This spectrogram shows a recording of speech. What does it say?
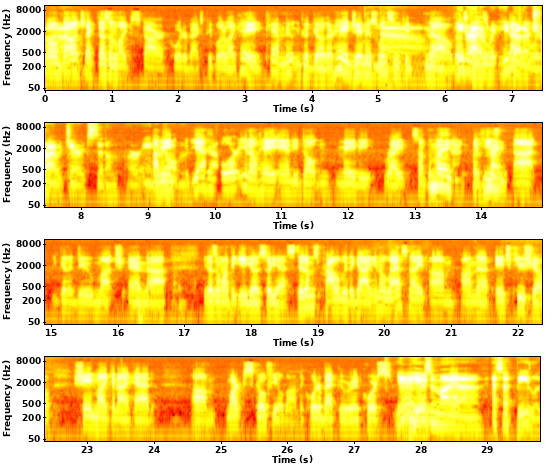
well, But, uh, Belichick doesn't like star quarterbacks. People are like, "Hey, Cam Newton could go there. Hey, Jameis Winston could." No, those he'd rather guys are wi- he'd rather try with Jarrett Stidham or Andy I mean, Dalton. yeah, Yeah. or you know, hey, Andy Dalton, maybe, right, something Maybe. like that. But he's Maybe. not going to do much, and uh, he doesn't want the ego. So yeah, Stidham's probably the guy. You know, last night um, on the HQ show, Shane, Mike, and I had um, Mark Schofield on, the quarterback guru. Of course, yeah, know, he was in England- my uh, SFB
